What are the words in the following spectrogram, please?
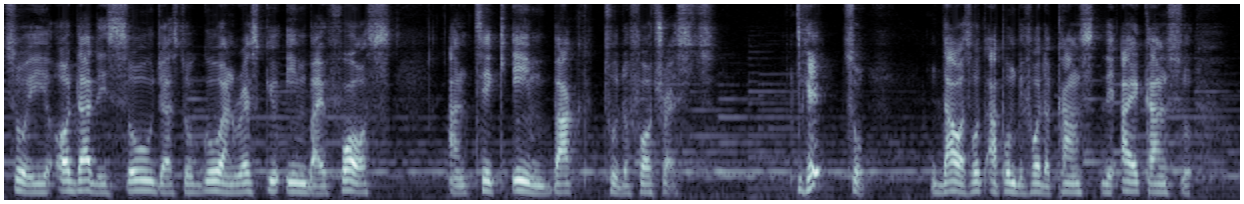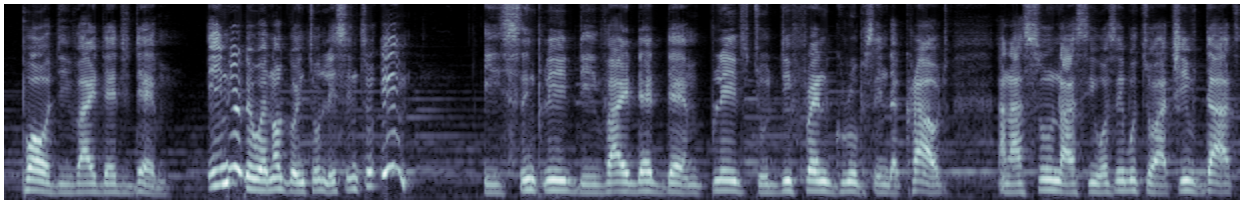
So he ordered his soldiers to go and rescue him by force and take him back to the fortress. Okay, so that was what happened before the council, the High Council. Paul divided them. He knew they were not going to listen to him. He simply divided them, played to different groups in the crowd, and as soon as he was able to achieve that,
